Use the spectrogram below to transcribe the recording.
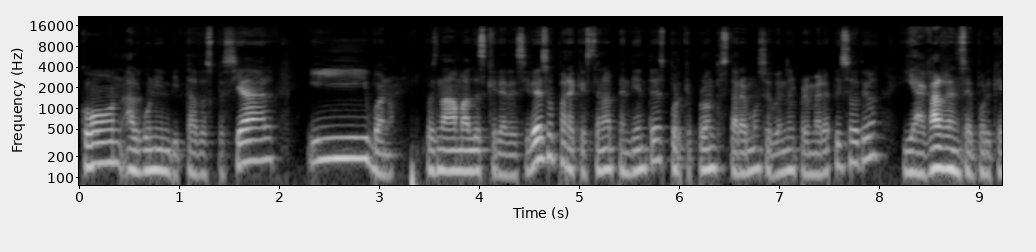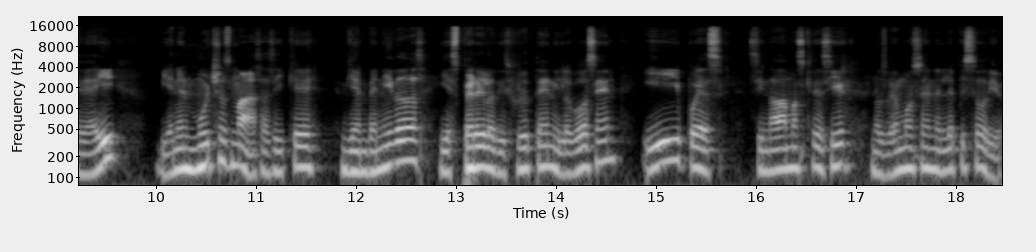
con algún invitado especial. Y bueno, pues nada más les quería decir eso para que estén al pendientes porque pronto estaremos subiendo el primer episodio y agárrense porque de ahí vienen muchos más. Así que bienvenidos y espero que lo disfruten y lo gocen. Y pues sin nada más que decir, nos vemos en el episodio.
